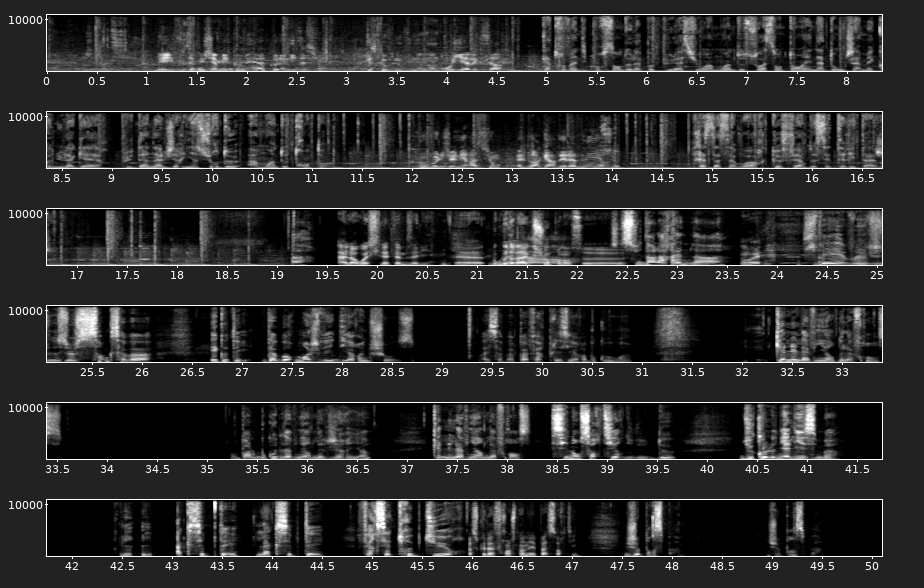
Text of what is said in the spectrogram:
Mais vous avez jamais connu la colonisation Qu'est-ce que vous nous venez m'embrouiller avec ça? 90% de la population a moins de 60 ans et n'a donc jamais connu la guerre. Plus d'un Algérien sur deux a moins de 30 ans. Vous, votre génération, elle doit regarder l'avenir. Reste à savoir que faire de cet héritage. Alors, voici la Tamzali. Euh, beaucoup de réactions pendant ce. Je suis dans l'arène, là. Hein. Ouais. Je, vais, je, sens que ça va. Écoutez, d'abord, moi, je vais dire une chose. Ça ça va pas faire plaisir à beaucoup. Hein. Quel est l'avenir de la France? On parle beaucoup de l'avenir de l'Algérie. Hein. Quel est l'avenir de la France Sinon sortir du, de, du colonialisme, accepter, l'accepter, faire cette rupture? Parce que la France n'en est pas sortie? Je pense pas. Je pense pas.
